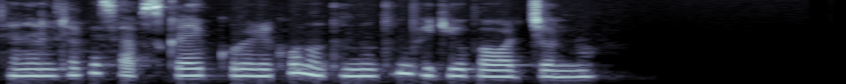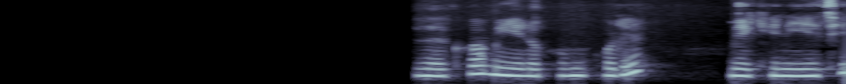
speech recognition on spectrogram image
চ্যানেলটাকে সাবস্ক্রাইব করে রেখো নতুন নতুন ভিডিও পাওয়ার জন্য। দেখো, আমি এরকম করে মেখে নিয়েছি।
